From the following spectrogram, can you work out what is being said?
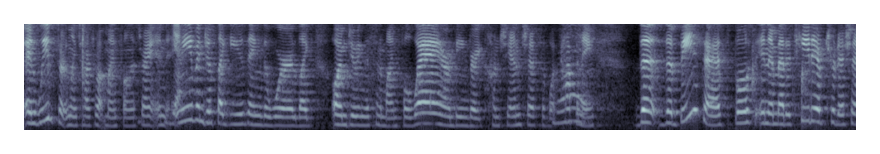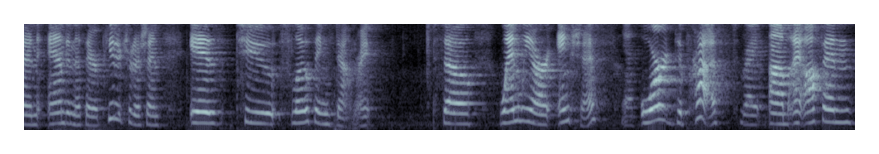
and we've certainly talked about mindfulness, right? And, Yeah. and even just like using the word like, oh, I'm doing this in a mindful way, or I'm being very conscientious of what's Right. happening. The the basis, both in a meditative tradition and in a therapeutic tradition, is to slow things down, right? So when we are anxious Yes. or depressed, Right. um, I often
